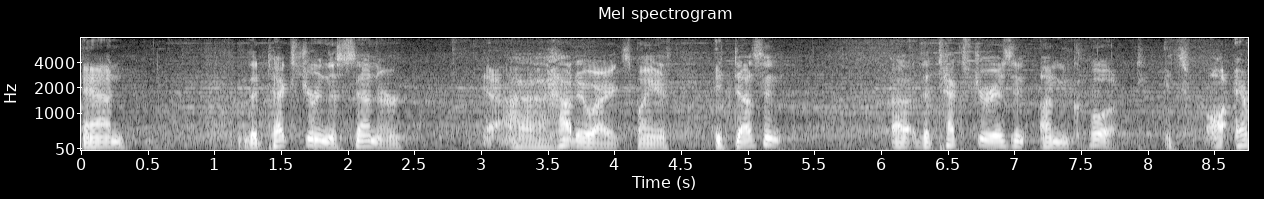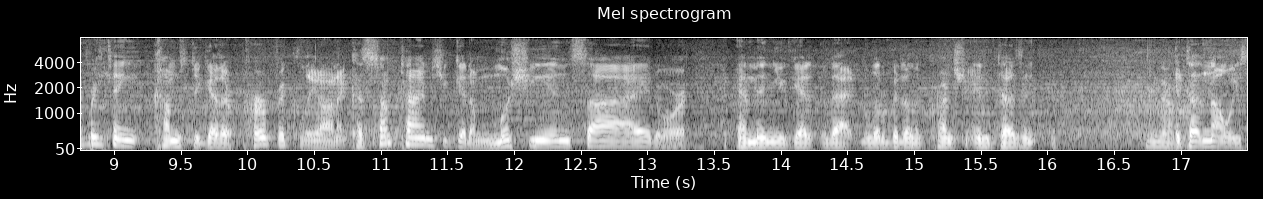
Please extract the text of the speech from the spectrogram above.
And the texture in the center, uh, how do I explain it? It doesn't, uh, the texture isn't uncooked. It's all, everything comes together perfectly on it because sometimes you get a mushy inside or and then you get that little bit of the crunch and it doesn't No. it doesn't always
